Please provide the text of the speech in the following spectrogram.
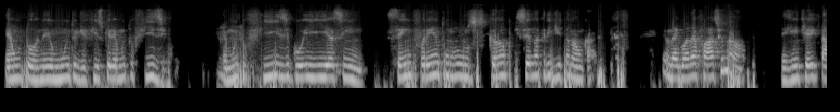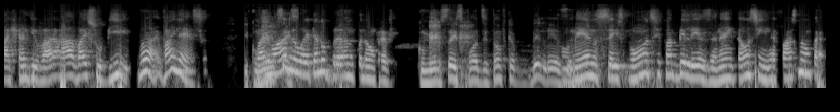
é um torneio muito difícil, porque ele é muito físico. É uhum. muito físico e, assim, você enfrenta uns campos que você não acredita, não, cara. O negócio não é fácil, não. Tem gente aí que tá achando que vai, ah, vai subir. Vai, vai nessa. E com Mas não seis... abre o até no branco, não, para ver. Com menos seis pontos, então fica beleza. Com menos seis pontos e com a beleza, né? Então, assim, não é fácil, não, cara.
